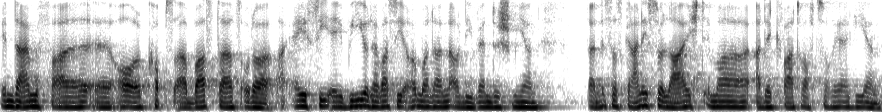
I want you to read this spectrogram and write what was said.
in deinem Fall äh, All Cops are Bastards oder ACAB oder was sie auch immer dann an die Wände schmieren, dann ist das gar nicht so leicht, immer adäquat darauf zu reagieren.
